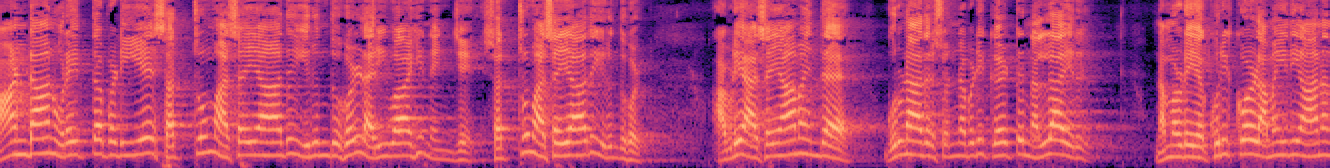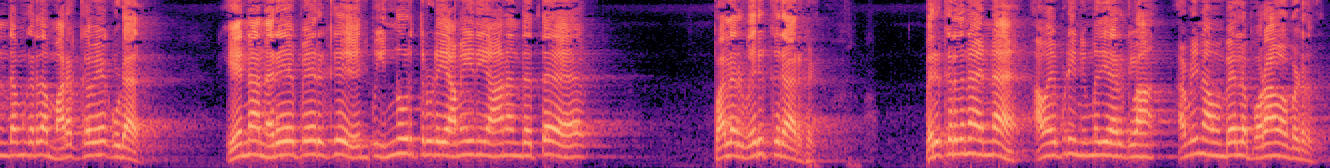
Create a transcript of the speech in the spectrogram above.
ஆண்டான் உரைத்தபடியே சற்றும் அசையாது இருந்துகொள் அறிவாகி நெஞ்சே. சற்றும் அசையாது இருந்துகொள். அப்படியே அசையாம இந்த குருநாதர் சொன்னபடி கேட்டு நல்லா இரு. நம்மளுடைய குறிக்கோள் அமைதி ஆனந்தம்ங்கிறத மறக்கவே கூடாது. ஏன்னா நிறைய பேருக்கு இன்னொருத்தருடைய அமைதி ஆனந்தத்தை பலர் வெறுக்கிறார்கள். வெறுக்கிறதுனா என்ன? அவன் எப்படி நிம்மதியாக இருக்கலாம்? அப்படின்னு அவன் பேரில் பொறாமப்படுறது.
